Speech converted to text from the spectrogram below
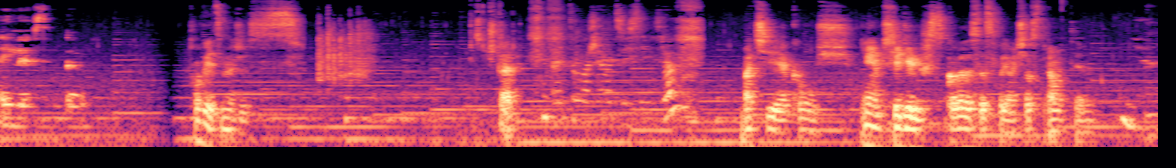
A ile jest tych? Powiedzmy, że z, z cztery. Ale to możemy coś z nimi zrobić? Macie jakąś... Nie wiem, czy się dzielisz z kolei ze swoją siostrą tym. Nie.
